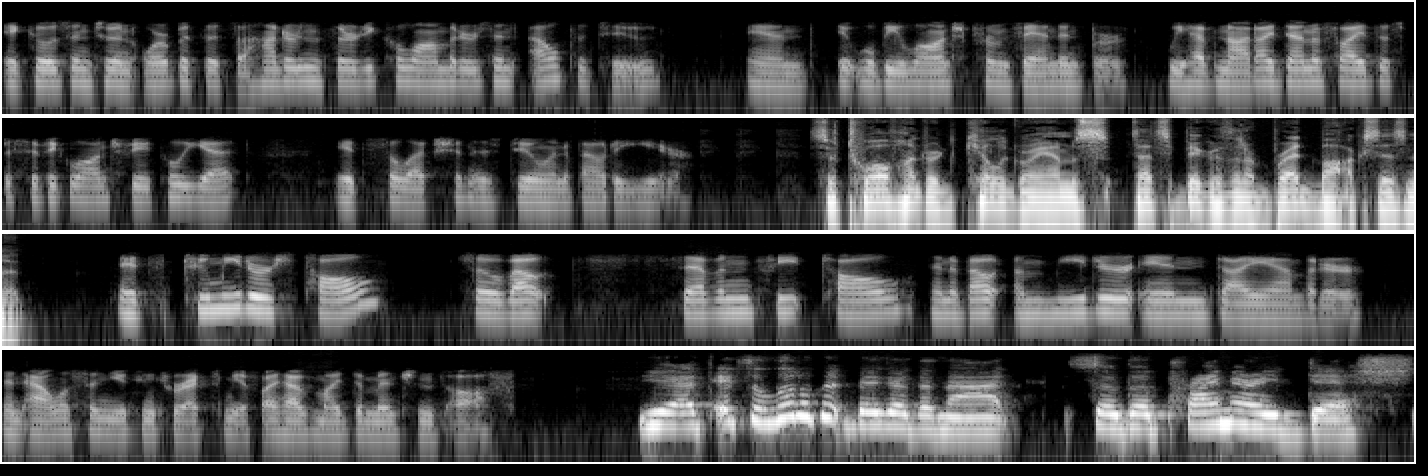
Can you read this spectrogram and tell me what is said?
It goes into an orbit that's 130 kilometers in altitude, and it will be launched from Vandenberg. We have not identified the specific launch vehicle yet. Its selection is due in about a year. So 1,200 kilograms, that's bigger than a bread box, isn't it? It's two meters tall, so about seven feet tall, and about a meter in diameter. And Allison, you can correct me if I have my dimensions off. Yeah, it's a little bit bigger than that. So the primary dish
